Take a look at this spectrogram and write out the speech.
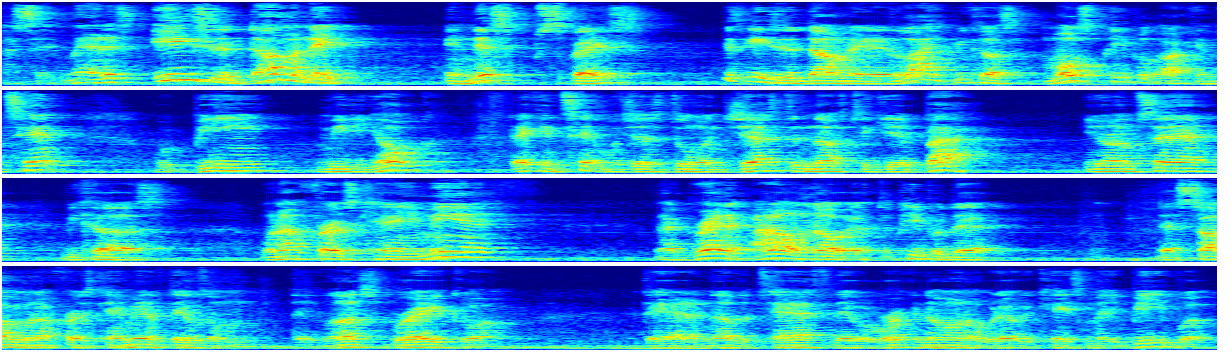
I said, man, it's easy to dominate in this space. It's easy to dominate in life because most people are content with being mediocre. They're content with just doing just enough to get by. You know what I'm saying? Because when I first came in, now granted, I don't know if the people that that saw me when I first came in, if they was on their lunch break or they had another task they were working on or whatever the case may be, but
